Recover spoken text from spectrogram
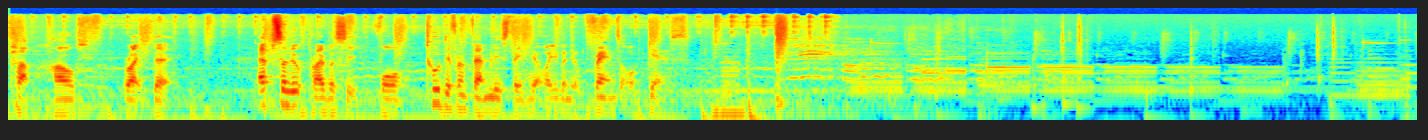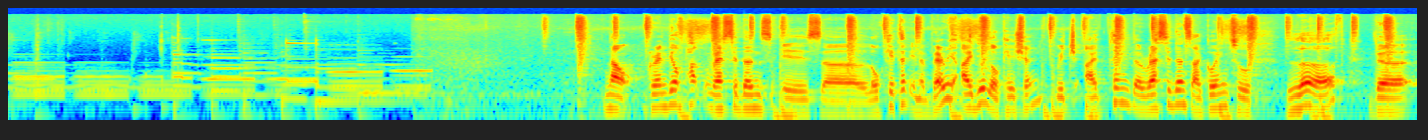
clubhouse right there. Absolute privacy for two different families staying here or even your friends or guests. Now, Grandeur Park Residence is uh, located in a very ideal location, which I think the residents are going to love. The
